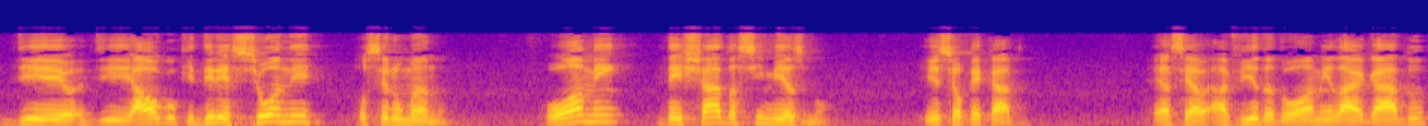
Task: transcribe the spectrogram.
de, de algo que direcione o ser humano. O homem deixado a si mesmo. Isso é o pecado. Essa é a, vida do homem largado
